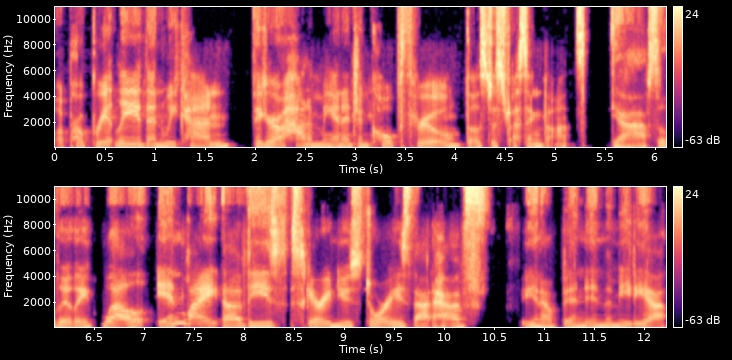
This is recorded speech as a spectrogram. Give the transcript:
appropriately, then we can figure out how to manage and cope through those distressing thoughts. Yeah, absolutely. Well, in light of these scary news stories that have, you know, been in the media,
